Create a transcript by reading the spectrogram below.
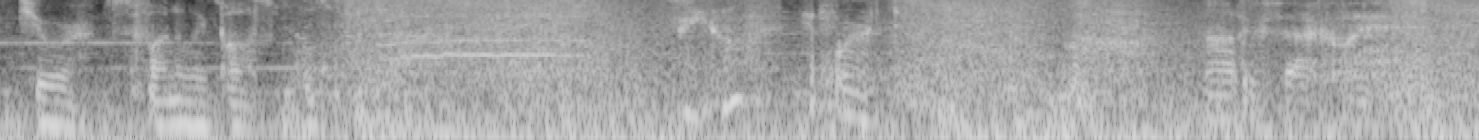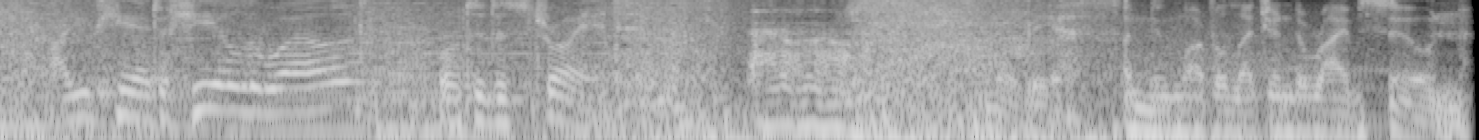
The cure is finally possible. Michael, it worked. Not exactly. Are you here to heal the world or to destroy it? I don't know. Morbius, a new Marvel legend arrives soon.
